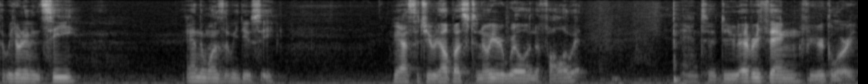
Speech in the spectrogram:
that we don't even see, and the ones that we do see. We ask that you would help us to know your will and to follow it, and to do everything for your glory.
